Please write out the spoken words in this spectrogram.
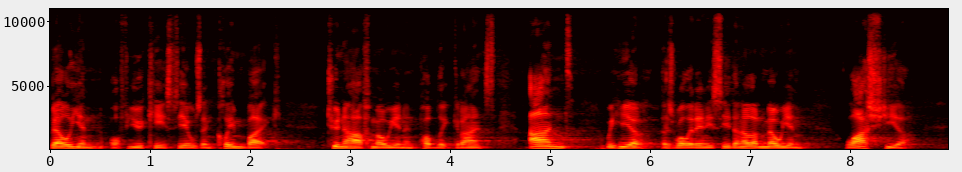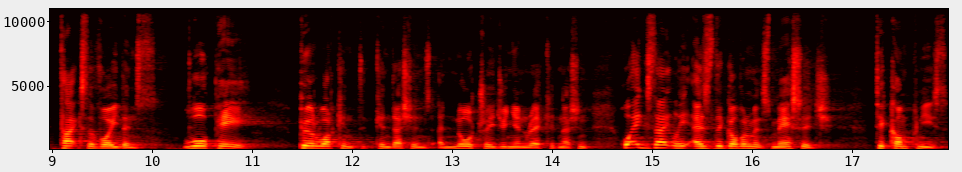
billion of UK sales and claimed back 2.5 million in public grants. And we hear, as Willie Rennie said, another million last year. Tax avoidance, low pay, poor working conditions and no trade union recognition. What exactly is the government's message to companies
